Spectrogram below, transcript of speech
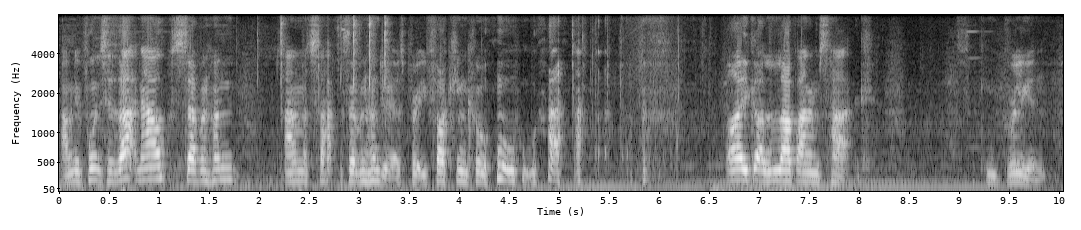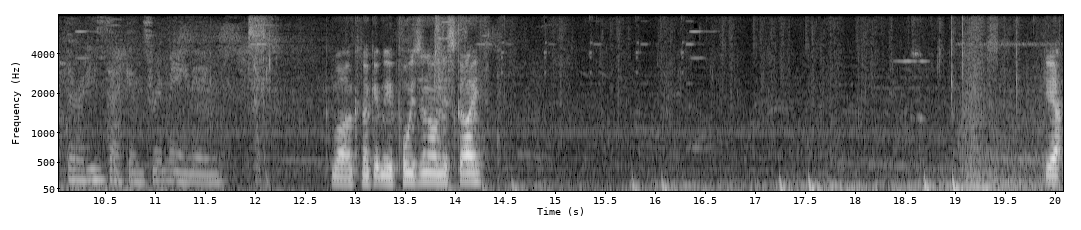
How many points is that now? 700? I'm attack 700. That's pretty fucking cool. oh, you gotta love Animus hack. It's fucking brilliant. 30 seconds remaining. Come on, can I get me a poison on this guy? Yeah.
